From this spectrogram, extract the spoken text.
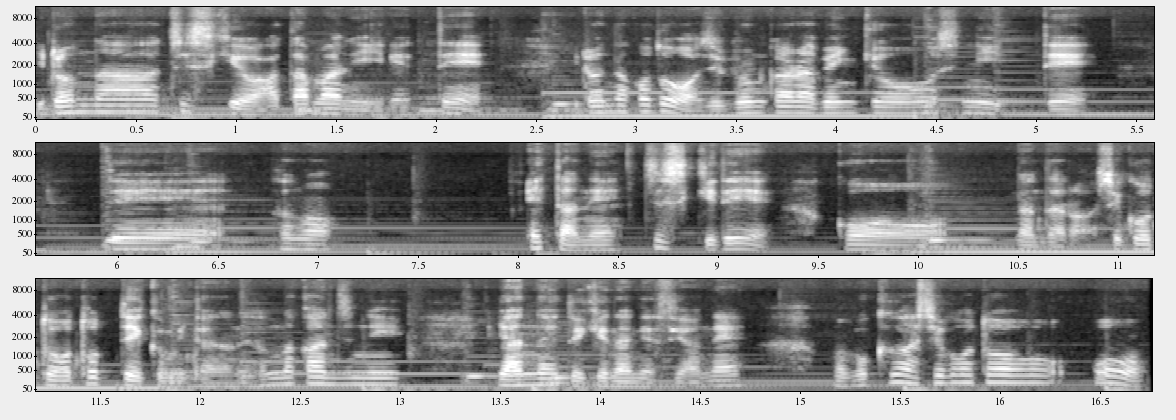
いろんな知識を頭に入れて、いろんなことを自分から勉強しに行って、で、その、得たね、知識で、こう、なんだろう、仕事を取っていくみたいなね、そんな感じにやんないといけないんですよね。まあ僕は仕事を、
